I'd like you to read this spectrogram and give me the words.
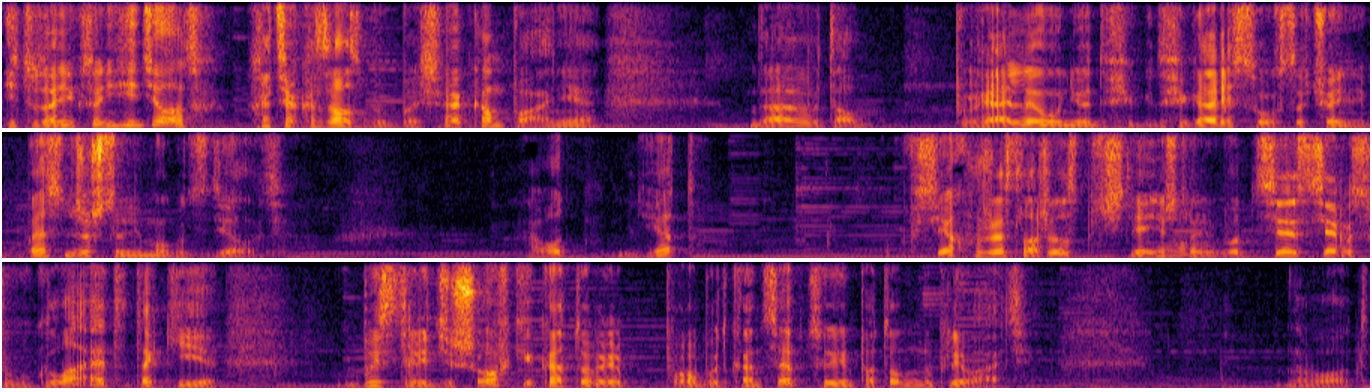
И туда никто не идет. Хотя, казалось бы, большая компания, да, там реально у нее дофига, дофига ресурсов. Что, они мессенджер, что ли, могут сделать? А вот нет. У всех уже сложилось впечатление, что вот все сервисы Гугла это такие быстрые дешевки, которые пробуют концепцию и потом наплевать. Вот.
